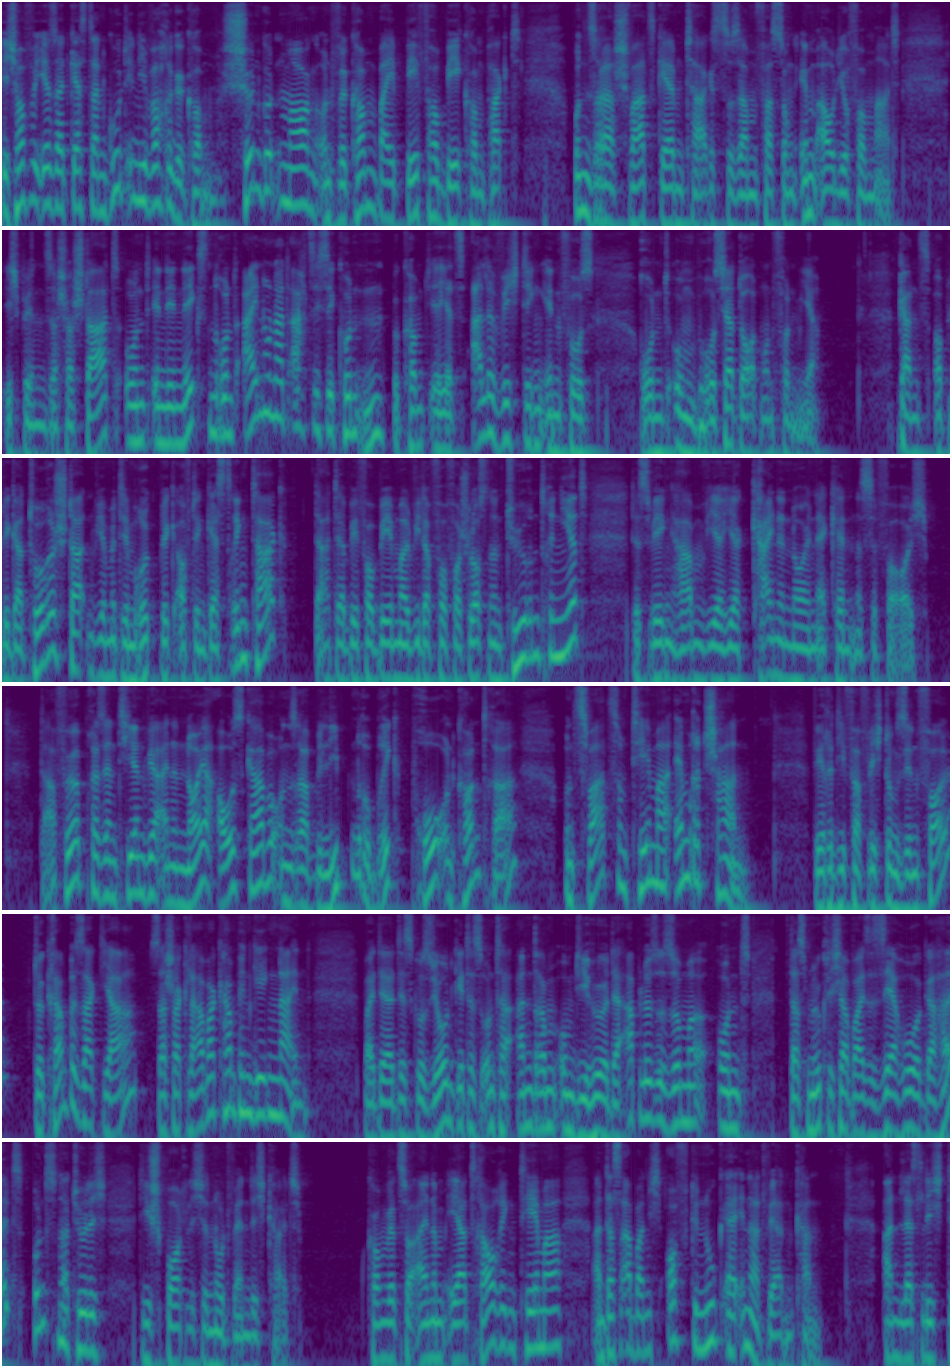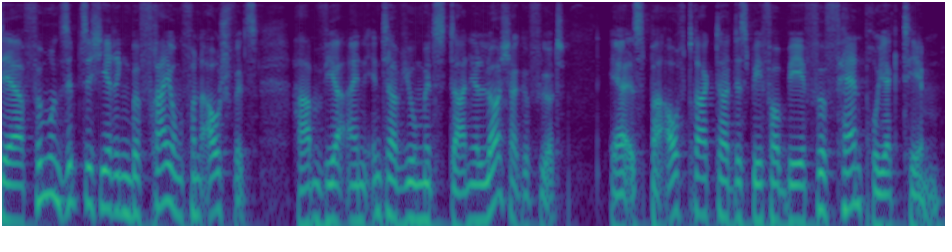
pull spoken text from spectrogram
Ich hoffe, ihr seid gestern gut in die Woche gekommen. Schönen guten Morgen und willkommen bei BVB Kompakt, unserer schwarz-gelben Tageszusammenfassung im Audioformat. Ich bin Sascha Staat und in den nächsten rund 180 Sekunden bekommt ihr jetzt alle wichtigen Infos rund um Borussia Dortmund von mir. Ganz obligatorisch starten wir mit dem Rückblick auf den gestrigen Tag. Da hat der BVB mal wieder vor verschlossenen Türen trainiert. Deswegen haben wir hier keine neuen Erkenntnisse für euch. Dafür präsentieren wir eine neue Ausgabe unserer beliebten Rubrik Pro und Contra und zwar zum Thema Emre Can. Wäre die Verpflichtung sinnvoll? De Krampe sagt ja, Sascha Klaverkamp hingegen nein. Bei der Diskussion geht es unter anderem um die Höhe der Ablösesumme und das möglicherweise sehr hohe Gehalt und natürlich die sportliche Notwendigkeit. Kommen wir zu einem eher traurigen Thema, an das aber nicht oft genug erinnert werden kann. Anlässlich der 75-jährigen Befreiung von Auschwitz haben wir ein Interview mit Daniel Lörcher geführt. Er ist Beauftragter des BVB für Fanprojektthemen.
